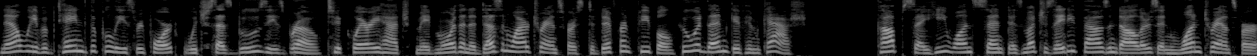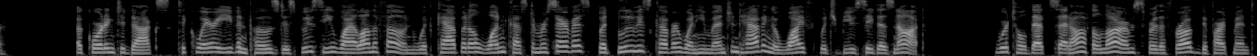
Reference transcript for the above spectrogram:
Now we've obtained the police report, which says Boosie's bro, Tequari Hatch, made more than a dozen wire transfers to different people, who would then give him cash. Cops say he once sent as much as $80,000 in one transfer. According to Docs, Tequari even posed as Boosie while on the phone with Capital One customer service, but blew his cover when he mentioned having a wife, which Boosie does not. We're told that set off alarms for the fraud department.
